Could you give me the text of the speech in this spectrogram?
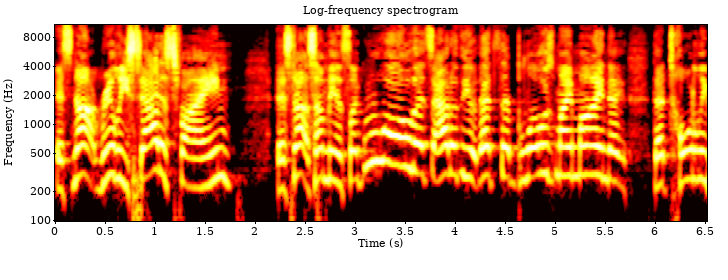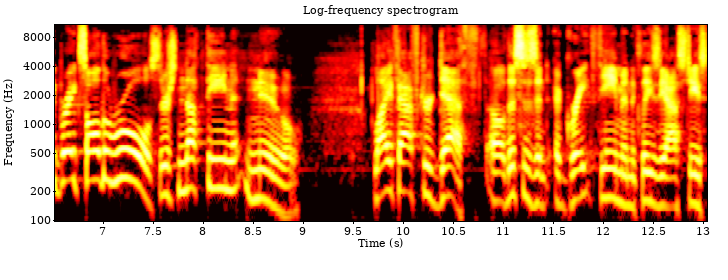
It's not really satisfying. It's not something that's like, whoa, that's out of the, that's, that blows my mind. That, that totally breaks all the rules. There's nothing new. Life after death. Oh, this is a great theme in Ecclesiastes.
